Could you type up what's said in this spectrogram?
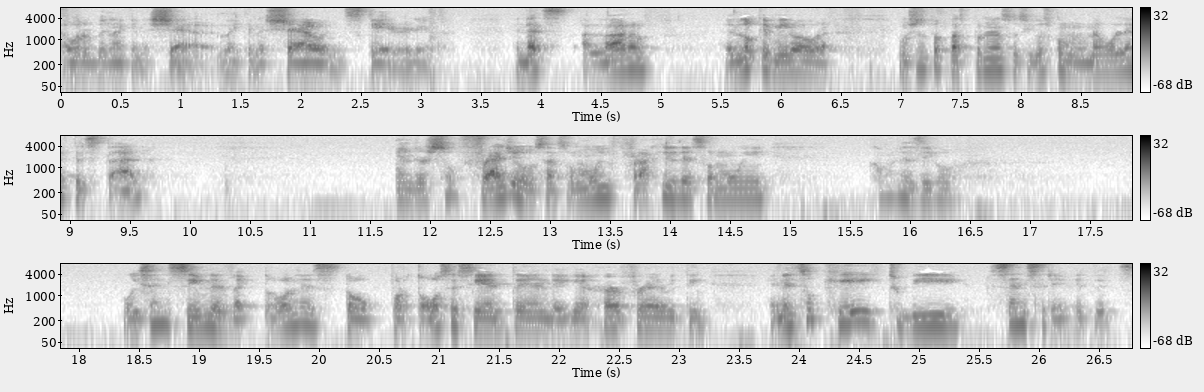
I would have been like in a shower, like in a shower and scared. And, and that's a lot of. And look at me ahora. Muchos papás ponen a sus hijos como en una bola de cristal. And they're so fragile, o sea, son muy frágiles, son muy, ¿cómo les digo? Muy sensibles, like, todo les, todo, por todo se sienten, they get hurt for everything. And it's okay to be sensitive, it, it's,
